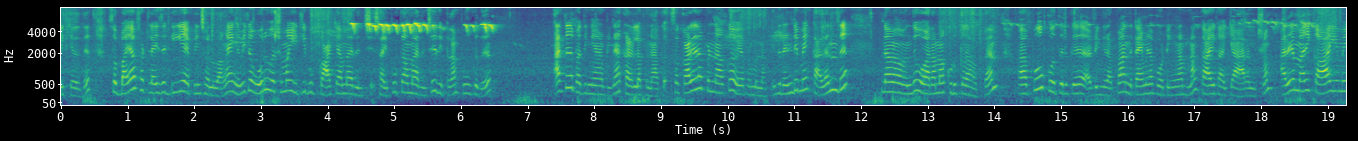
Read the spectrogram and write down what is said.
வைக்கிறது. ஸோ பயோ ஃபர்டிலைசர் டிஏபின்னு சொல்லுவாங்க. எங்கள் வீட்டில் ஒரு வருஷமாக இட்லி பூ காய்க்காமல் இருந்துச்சு. சாரி பூக்காமல் இருந்துச்சு. இது இப்போ தான் பூக்குது. அடுத்தது பார்த்தீங்க அப்படின்னா கடலை புண்ணாக்கு ஸோ கடலை புண்ணாக்கு வேப்ப புண்ணாக்கு இது ரெண்டுமே கலந்து நம்ம வந்து உரமாக கொடுக்கலாம் அப்போ. பூ பூத்துருக்கு அப்படிங்கிறப்ப அந்த டைமில் போட்டிங்கன்னா அப்படின்னா காய் காய்க்க ஆரம்பிச்சிடும் அதே மாதிரி காயுமே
